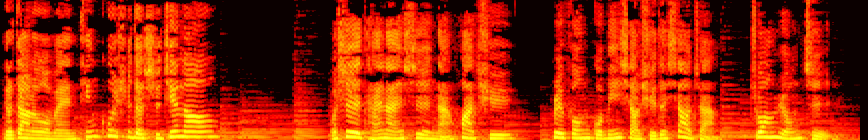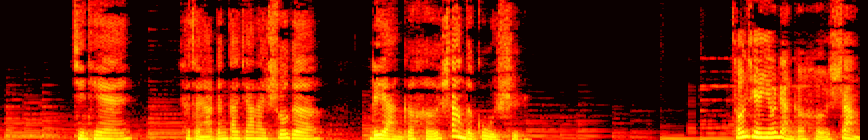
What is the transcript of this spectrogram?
又到了我们听故事的时间喽。我是台南市南化区瑞丰国民小学的校长庄荣子。今天校长要跟大家来说个两个和尚的故事。从前有两个和尚，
